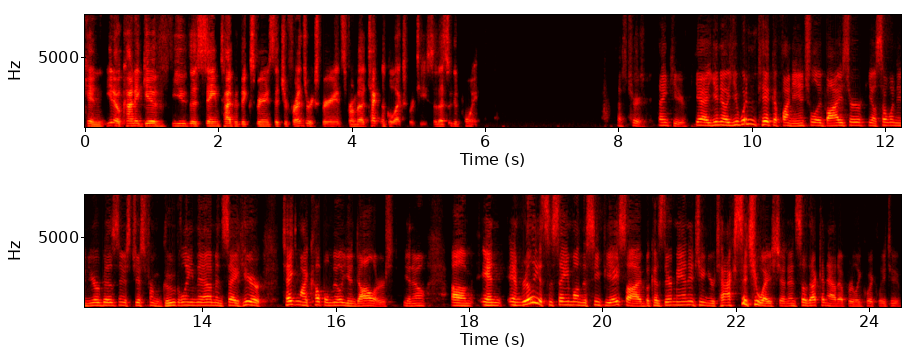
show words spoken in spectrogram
can, you know, kind of give you the same type of experience that your friends are experiencing from a technical expertise. So that's a good point. That's true. Thank you. Yeah, you know, you wouldn't pick a financial advisor, you know, someone in your business just from Googling them and say, here, take my couple million dollars, you know. Um, and, and really, it's the same on the CPA side because they're managing your tax situation. And so that can add up really quickly, too.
